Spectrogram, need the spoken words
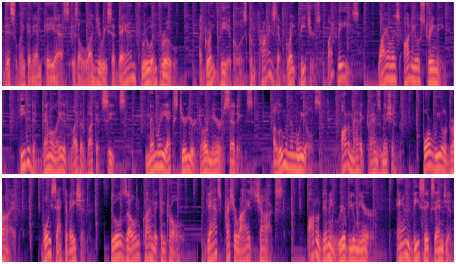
This Lincoln MKS is a luxury sedan through and through. A great vehicle is comprised of great features like these. Wireless audio streaming, heated and ventilated leather bucket seats, memory exterior door mirror settings, aluminum wheels, automatic transmission, four-wheel drive, voice activation, dual zone climate control, gas pressurized shocks, auto-dimming rearview mirror, and V6 engine.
